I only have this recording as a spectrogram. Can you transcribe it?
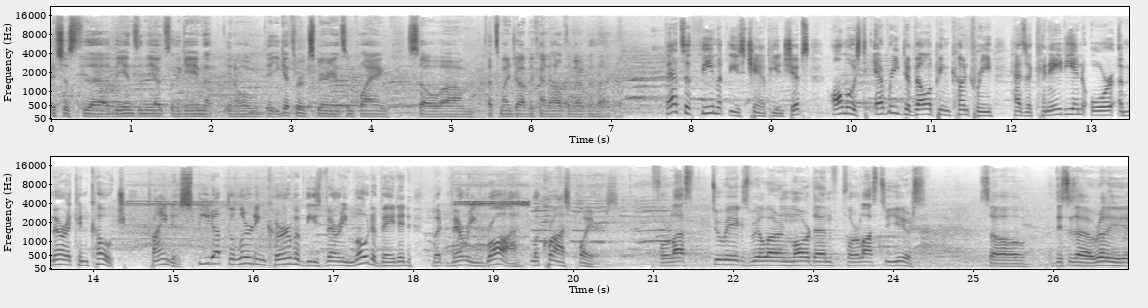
It's just the, the ins and the outs of the game that you know that you get through experience and playing. So um, that's my job to kind of help them out with that. That's a theme at these championships. Almost every developing country has a Canadian or American coach trying to speed up the learning curve of these very motivated but very raw lacrosse players. For last two weeks, we learned more than for last two years. So this is a really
